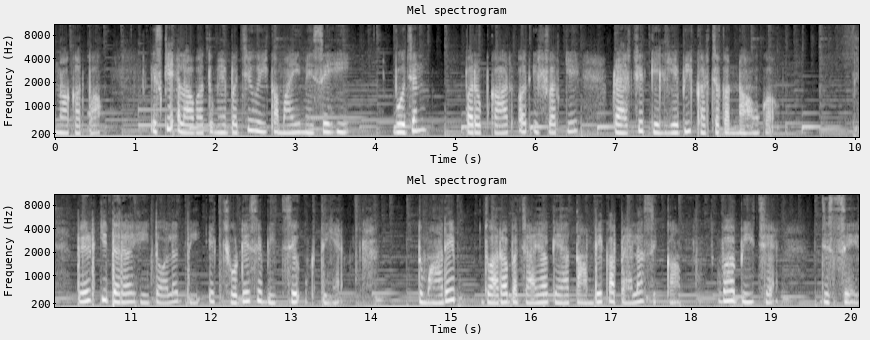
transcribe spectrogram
न कर पाओ। इसके अलावा तुम्हें बची हुई कमाई में से ही भोजन, परोपकार और ईश्वर के प्रायश्चित के लिए भी खर्च करना होगा। पेड़ की तरह ही दौलत भी एक छोटे से बीज से उगती है। तुम्हारे द्वारा बचाया गया तांबे का पहला सिक्का वह बीज है, जिससे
